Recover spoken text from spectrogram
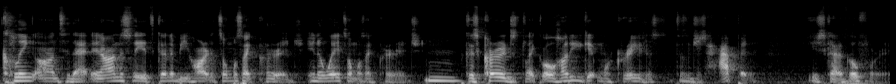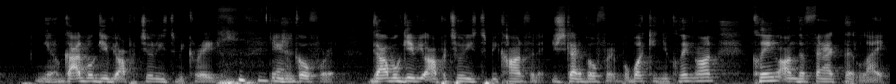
Cling on to that. And honestly it's going to be hard. It's almost like courage. In a way it's almost like courage. Mm. Because courage is like oh how do you get more courageous? It doesn't just happen. You just got to go for it. You know god will give you opportunities to be courageous. You just go for it. God will give you opportunities to be confident. You just got to go for it. But what can you cling on? Cling on the fact that like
